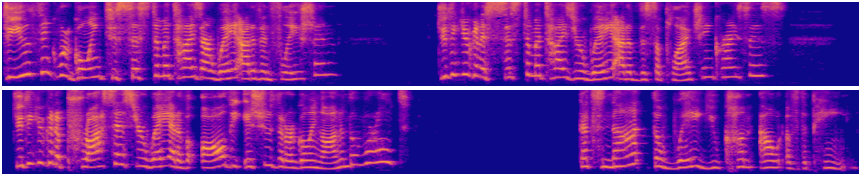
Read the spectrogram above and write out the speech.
Do you think we're going to systematize our way out of inflation? Do you think you're going to systematize your way out of the supply chain crisis? Do you think you're going to process your way out of all the issues that are going on in the world? That's not the way you come out of the pain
